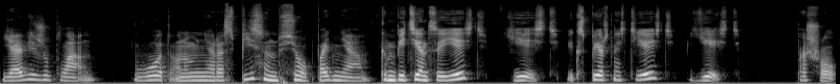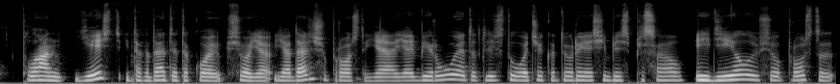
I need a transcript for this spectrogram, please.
я вижу план, вот, он у меня расписан, все по дням. Компетенции есть? Есть. Экспертность есть? Есть пошел. План есть, и тогда ты такой, все, я, я дальше просто, я, я беру этот листочек, который я себе списал, и делаю все просто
